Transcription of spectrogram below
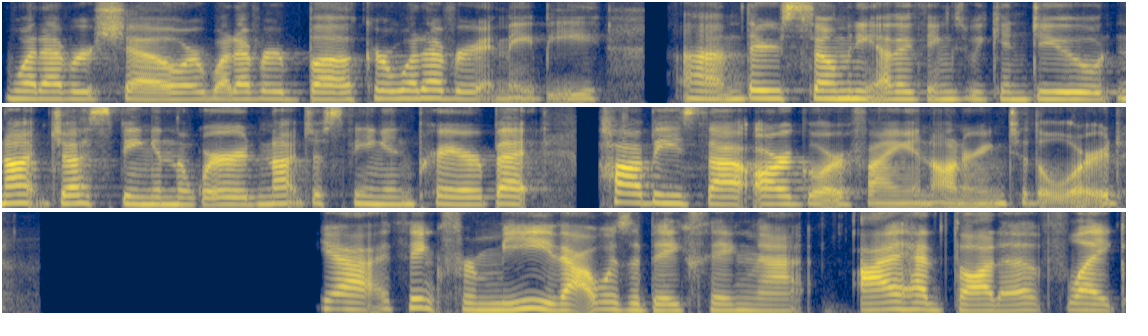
whatever show or whatever book or whatever it may be. Um, there's so many other things we can do, not just being in the Word, not just being in prayer, but hobbies that are glorifying and honoring to the Lord. Yeah, I think for me, that was a big thing that I had thought of like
